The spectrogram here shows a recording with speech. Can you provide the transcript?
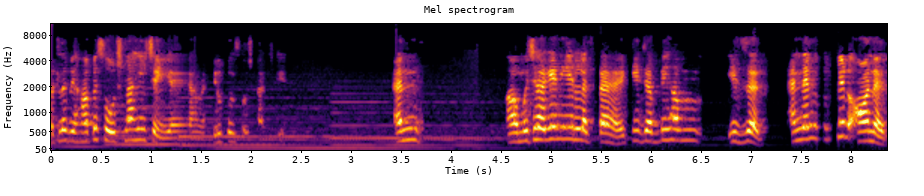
मतलब यहाँ पे सोचना ही चाहिए हमें बिल्कुल सोचना चाहिए। एंड uh, मुझे अगेन ये लगता है कि जब भी हम इज़्ज़त एंड देन फिर ऑनर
